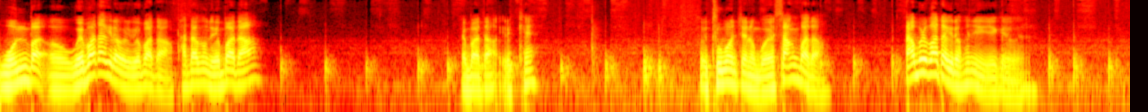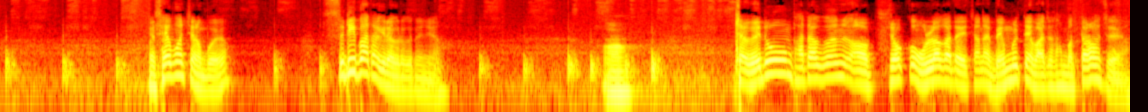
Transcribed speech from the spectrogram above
원바, 어, 외바닥이라고 그래요. 외바닥. 바닥은 외바닥. 외바닥. 이렇게. 두 번째는 뭐예요? 쌍바닥. 더블 바닥이라고 흔히 얘기해요. 세 번째는 뭐예요? three 바닥이라 그러거든요. 어. 자, 외바닥은 어, 무조건 올라가다 있잖아요. 매물대 맞아서 한번 떨어져요.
